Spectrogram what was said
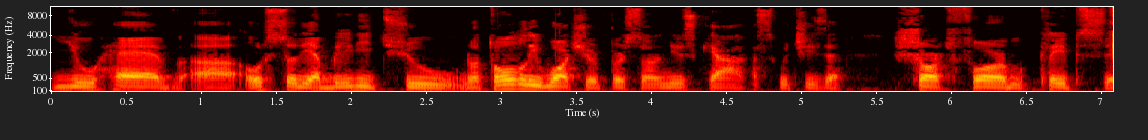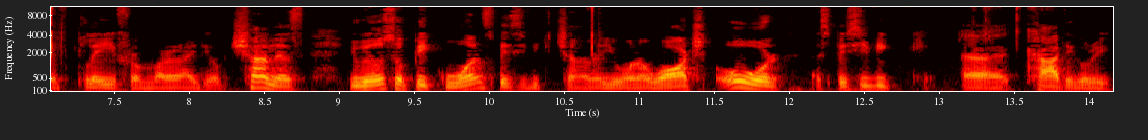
you have uh, also the ability to not only watch your personal newscast, which is a short form clips play from a variety of channels. You will also pick one specific channel you want to watch or a specific uh, category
